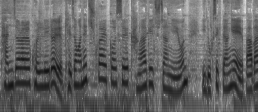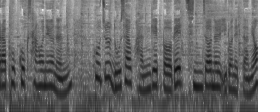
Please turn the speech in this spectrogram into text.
단절할 권리를 개정안에 추가할 것을 강하게 주장해온 이 녹색당의 바바라 포콕 상원의원은 호주 노사관계법의 진전을 이뤄냈다며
